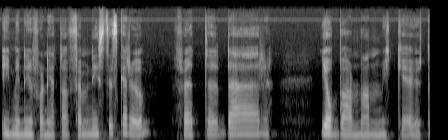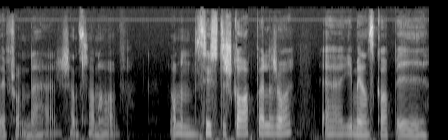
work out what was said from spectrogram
i min erfarenhet av feministiska rum. För att eh, där jobbar man mycket utifrån den här känslan av ja, men systerskap eller så. Eh, gemenskap i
